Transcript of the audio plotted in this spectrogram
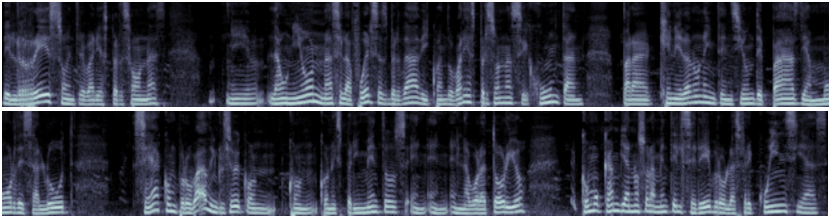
del rezo entre varias personas. Y la unión hace la fuerza, es verdad, y cuando varias personas se juntan para generar una intención de paz, de amor, de salud. Se ha comprobado, inclusive con, con, experimentos en, en, laboratorio, cómo cambia no solamente el cerebro, las frecuencias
